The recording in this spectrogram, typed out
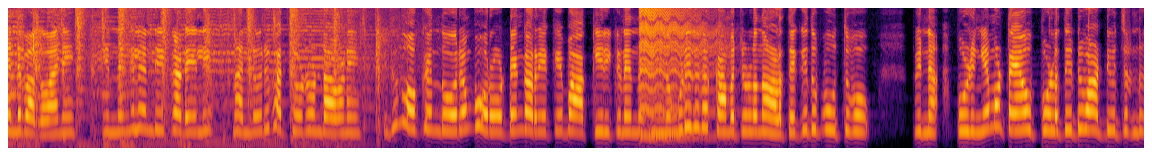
എന്റെ ഭഗവാനെ ഇന്നെങ്കിലും എന്റെ ഈ കടയിൽ നല്ലൊരു കച്ചവടം ഉണ്ടാവണേ. ഇത് നോക്ക് എന്തോരം പൊറോട്ടയും കറിയൊക്കെ ബാക്കി ഇരിക്കണേന്ന് ഇന്നും കൂടി ഇത് വെക്കാൻ പറ്റുള്ളൂ. നാളത്തേക്ക് ഇത് പൂത്തു പോകും പിന്നെ പുഴുങ്ങിയ മുട്ടയെ ഉപ്പുളത്തിട്ട് വാട്ടി വെച്ചിട്ടുണ്ട്.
